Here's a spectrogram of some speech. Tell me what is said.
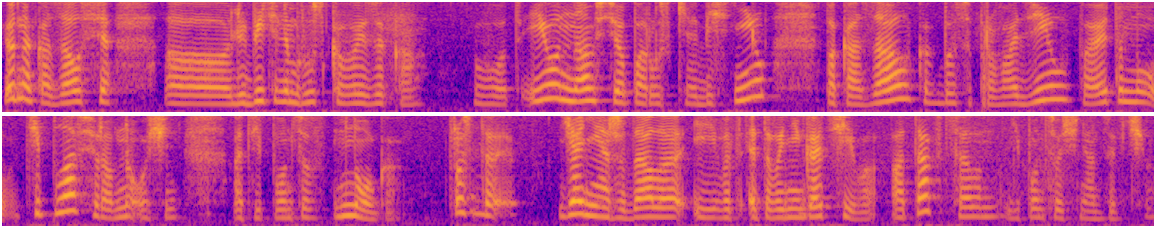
И он оказался э, любителем русского языка. Вот. И он нам все по-русски объяснил, показал, как бы сопроводил. Поэтому тепла все равно очень от японцев много. Просто я не ожидала и вот этого негатива. А так в целом японцы очень отзывчивы.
